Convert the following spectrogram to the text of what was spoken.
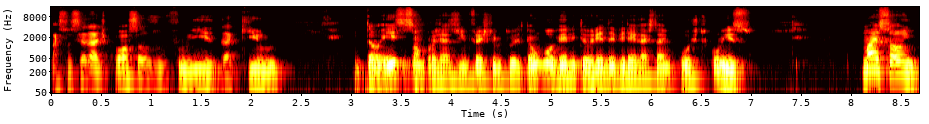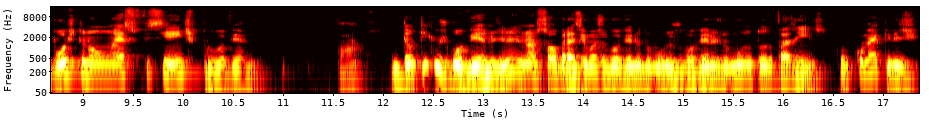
a sociedade possa usufruir daquilo. Então, esses são projetos de infraestrutura. Então, o governo, em teoria, deveria gastar imposto com isso. Mas só o imposto não é suficiente para o governo. Tá? Então, o que, que os governos, não é só o Brasil, mas o governo do, os governos do mundo todo fazem isso? Como é que eles,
